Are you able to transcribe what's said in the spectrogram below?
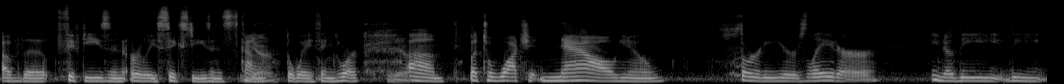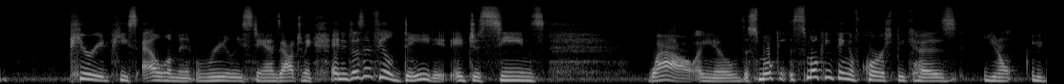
of the '50s and early '60s, and it's kind Yeah. of the way things work. Yeah. Um, but to watch it now, you know, 30 years later, you know the the period piece element really stands out to me, and it doesn't feel dated. It just seems wow, you know, the smoking smoking thing, of course, because you don't you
